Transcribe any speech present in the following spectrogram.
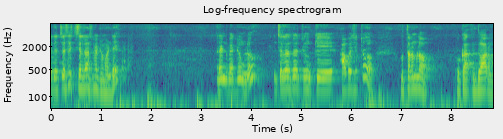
ఇది వచ్చేసి చిల్డ్రన్స్ బెడ్రూమ్ అండి. రెండు బెడ్రూమ్లు చిల్డ్రన్స్ బెడ్రూమ్కి ఆపోజిట్ ఉత్తరంలో ఒక ద్వారం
